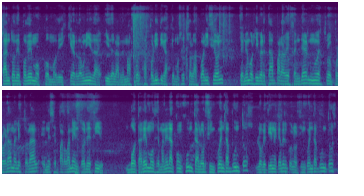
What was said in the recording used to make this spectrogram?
tanto de Podemos como de Izquierda Unida y de las demás fuerzas políticas que hemos hecho la coalición, tenemos libertad para defender nuestro programa electoral en ese Parlamento. Es decir, votaremos de manera conjunta los 50 puntos, lo que tiene que ver con los 50 puntos,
